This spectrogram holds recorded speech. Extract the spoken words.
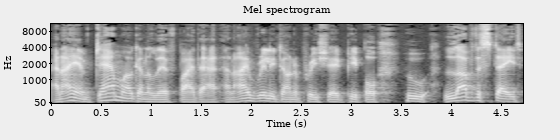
and I am damn well going to live by that. And I really don't appreciate people who love the state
